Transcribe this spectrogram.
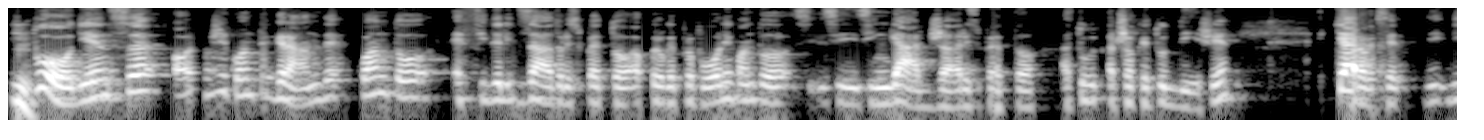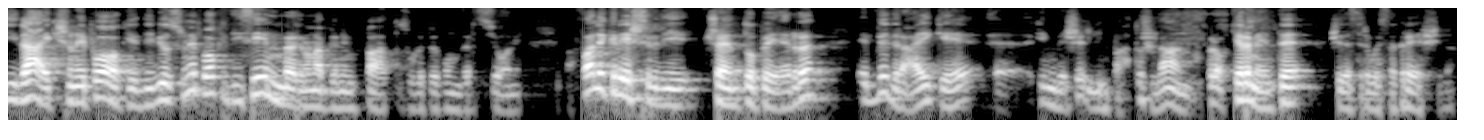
il mm. tuo audience oggi quanto è grande, quanto è fidelizzato rispetto a quello che proponi, quanto si, si, si ingaggia rispetto a, tu, a, ciò che tu dici. È chiaro che se di, di like ce n'è pochi e di views ce n'è pochi, ti sembra che non abbiano impatto sulle tue conversioni falle crescere di 100 per e vedrai che, eh, che, invece l'impatto ce l'hanno. Però chiaramente ci deve essere questa crescita.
